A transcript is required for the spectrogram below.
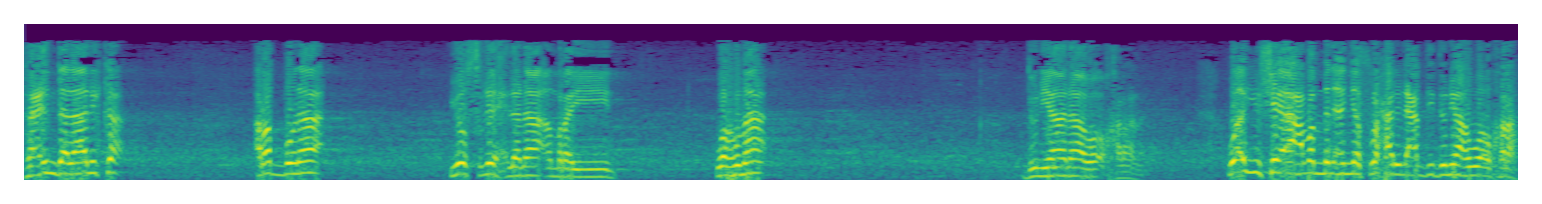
فعند ذلك ربنا يصلح لنا أمرين وهما دنيانا وأخرانا. وأي شيء أعظم من أن يصلح للعبد دنياه وأخراه؟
